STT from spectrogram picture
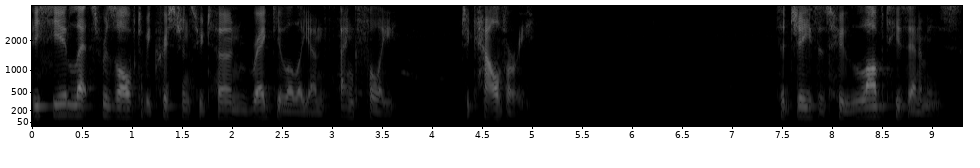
This year, let's resolve to be Christians who turn regularly and thankfully to Calvary, to Jesus who loved his enemies.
